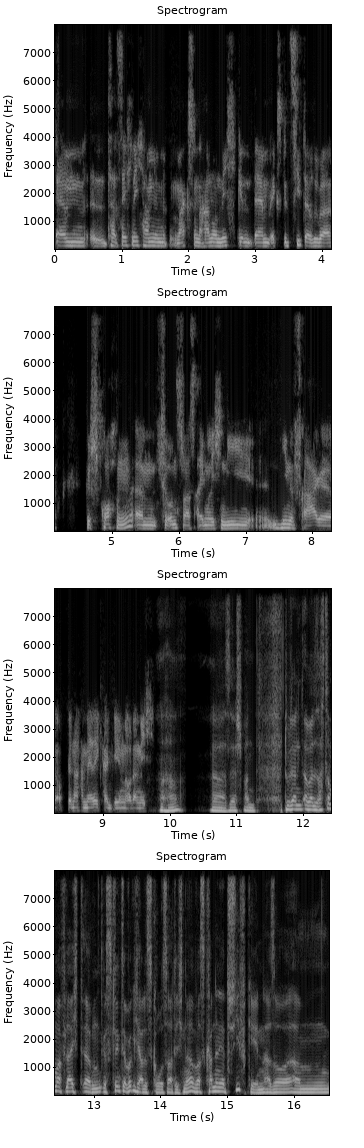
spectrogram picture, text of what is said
ähm, tatsächlich haben wir mit Max und Hanno nicht ähm, explizit darüber gesprochen. Ähm, für uns war es eigentlich nie, nie eine Frage, ob wir nach Amerika gehen oder nicht. Aha. Ja, sehr spannend. Du dann, aber sag doch mal vielleicht, ähm, es klingt ja wirklich alles großartig, ne? Was kann denn jetzt schiefgehen? Also ähm,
